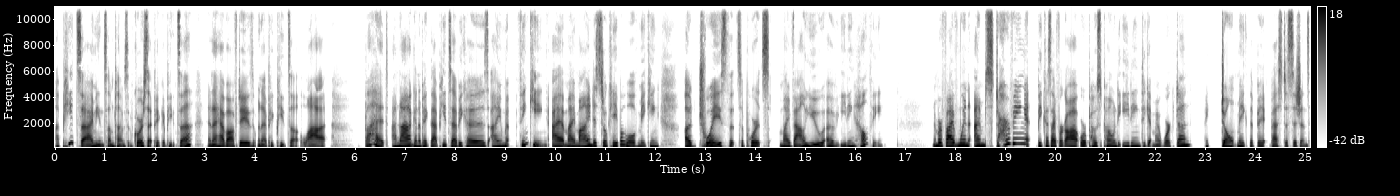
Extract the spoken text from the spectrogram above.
a pizza. I mean, sometimes, of course, I pick a pizza and I have off days when I pick pizza a lot. But I'm not going to pick that pizza because I'm thinking. I, my mind is still capable of making a choice that supports my value of eating healthy. Number five, when I'm starving because I forgot or postponed eating to get my work done, I don't make the best decisions.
